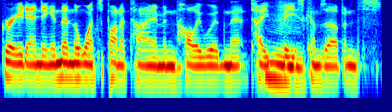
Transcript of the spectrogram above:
great ending. And then the Once Upon a Time in Hollywood and that typeface comes up, and it's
